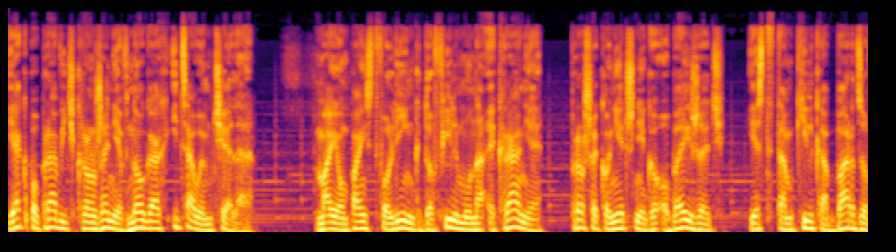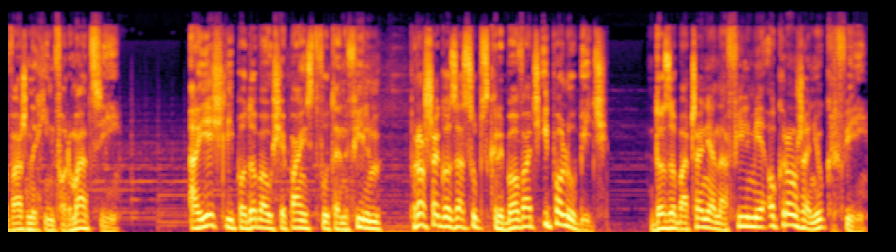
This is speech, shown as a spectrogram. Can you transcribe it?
jak poprawić krążenie w nogach i całym ciele. Mają Państwo link do filmu na ekranie, proszę koniecznie go obejrzeć, jest tam kilka bardzo ważnych informacji. A jeśli podobał się Państwu ten film, proszę go zasubskrybować i polubić. Do zobaczenia na filmie o krążeniu krwi.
